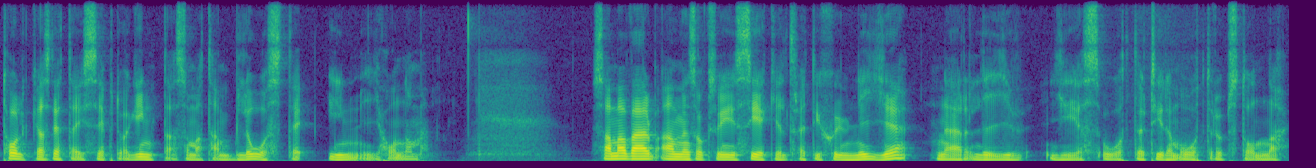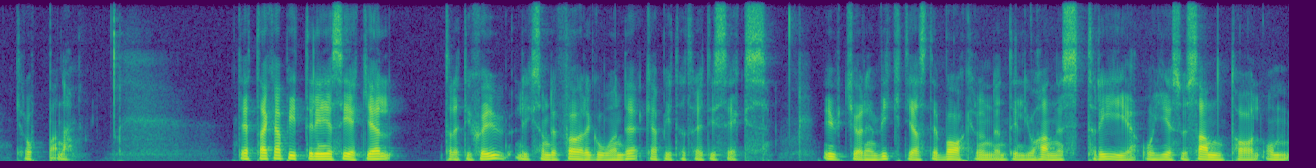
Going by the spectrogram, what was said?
tolkas detta i Septuaginta som att han blåste in i honom. Samma verb används också i Sekel 37.9 när liv ges åter till de återuppståndna kropparna. Detta kapitel i Sekel 37, liksom det föregående kapitel 36, utgör den viktigaste bakgrunden till Johannes 3 och Jesus samtal om,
